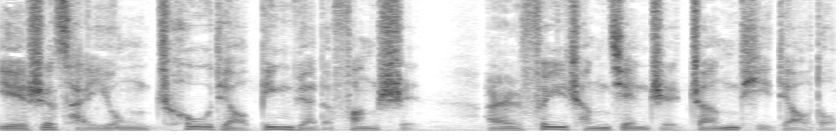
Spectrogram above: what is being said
也是采用抽调兵员的方式，而非成建制整体调动。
